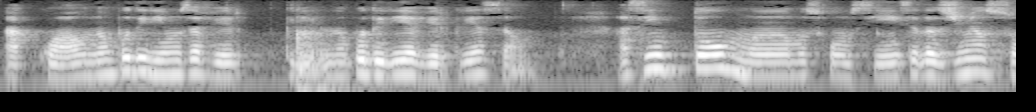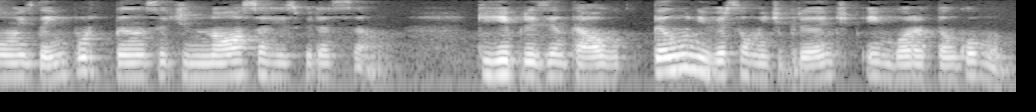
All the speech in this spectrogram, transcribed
a qual não poderíamos haver não poderia haver criação. Assim tomamos consciência das dimensões da importância de nossa respiração, que representa algo tão universalmente grande, embora tão comum.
